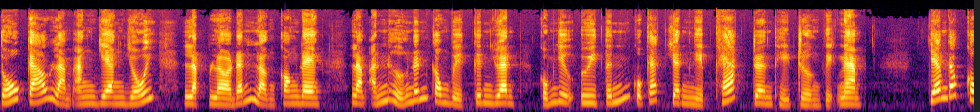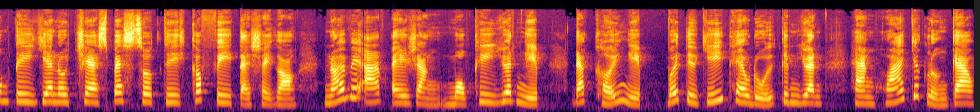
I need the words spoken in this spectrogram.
tố cáo làm ăn gian dối, lập lờ đánh lận con đen, làm ảnh hưởng đến công việc kinh doanh cũng như uy tín của các doanh nghiệp khác trên thị trường Việt Nam. Giám đốc công ty Yellow Chair Specialty Coffee tại Sài Gòn nói với AFA rằng một khi doanh nghiệp đã khởi nghiệp với tiêu chí theo đuổi kinh doanh hàng hóa chất lượng cao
